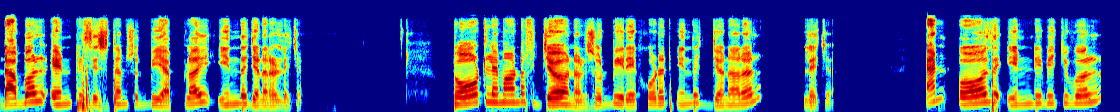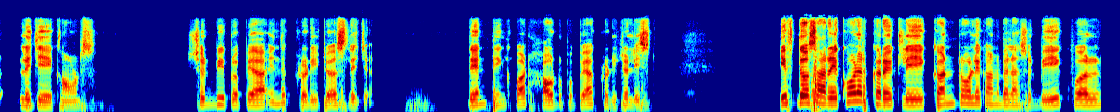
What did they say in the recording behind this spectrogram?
Double entry system should be applied in the general ledger total amount of journal should be recorded in the general ledger and all the individual ledger accounts should be prepared in the creditors ledger. Then think about how to prepare creditor list. If those are recorded correctly, control account balance should be equal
